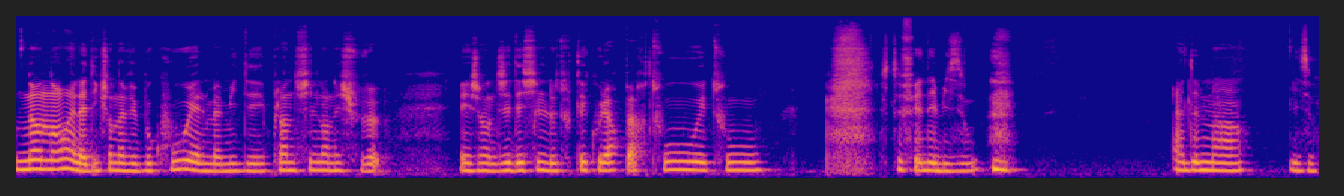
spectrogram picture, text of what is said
Non, non, elle a dit que j'en avais beaucoup et elle m'a mis des, plein de fils dans les cheveux. Et j'ai des fils de toutes les couleurs partout et tout. Je te fais des bisous. À demain. Bisous.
